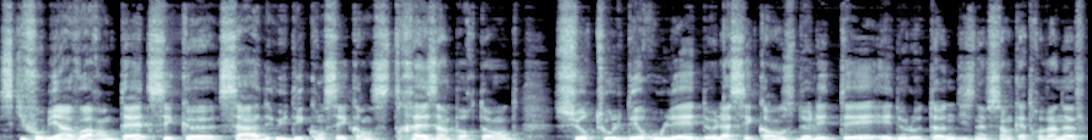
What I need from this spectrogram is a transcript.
Ce qu'il faut bien avoir en tête, c'est que ça a eu des conséquences très importantes sur tout le déroulé de la séquence de l'été et de l'automne 1989.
